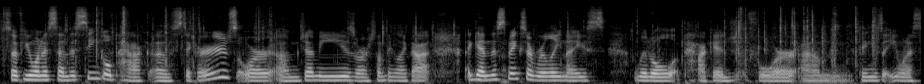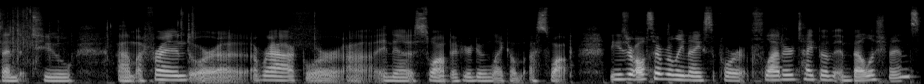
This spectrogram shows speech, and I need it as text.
So if you want to send a single pack of stickers or um, jemmies or something like that, again, this makes a really nice little package for um, things that you want to send to um, a friend or a, a rack or uh, in a swap if you're doing like a, a, swap. These are also really nice for flatter type of embellishments.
